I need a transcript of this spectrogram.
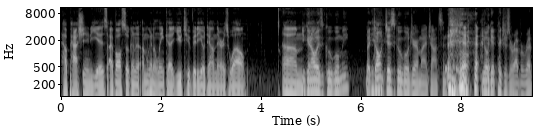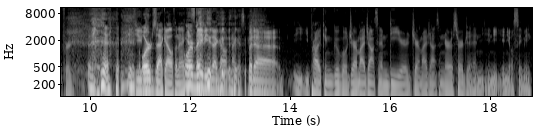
how passionate he is, I've also gonna I'm gonna link a YouTube video down there as well. Um, You can always Google me, but don't just Google Jeremiah Johnson. You'll, you'll get pictures of Robert Redford. If you or Zach Galifianakis. or maybe Zach Galifianakis. But uh, you, you probably can Google Jeremiah Johnson MD or Jeremiah Johnson neurosurgeon, and, and, and you'll see me.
